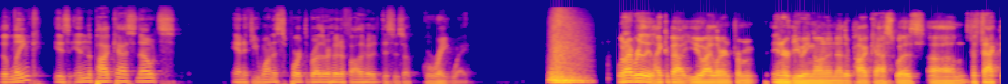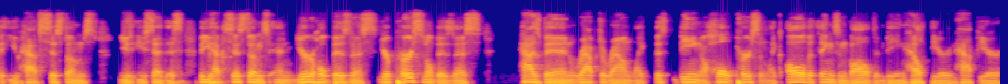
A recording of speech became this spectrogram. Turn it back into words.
The link is in the podcast notes. And if you want to support the Brotherhood of Fatherhood, this is a great way. What I really like about you, I learned from interviewing on another podcast, was um, the fact that you have systems. You, you said this, but you have systems, and your whole business, your personal business, has been wrapped around like this being a whole person, like all the things involved in being healthier and happier.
